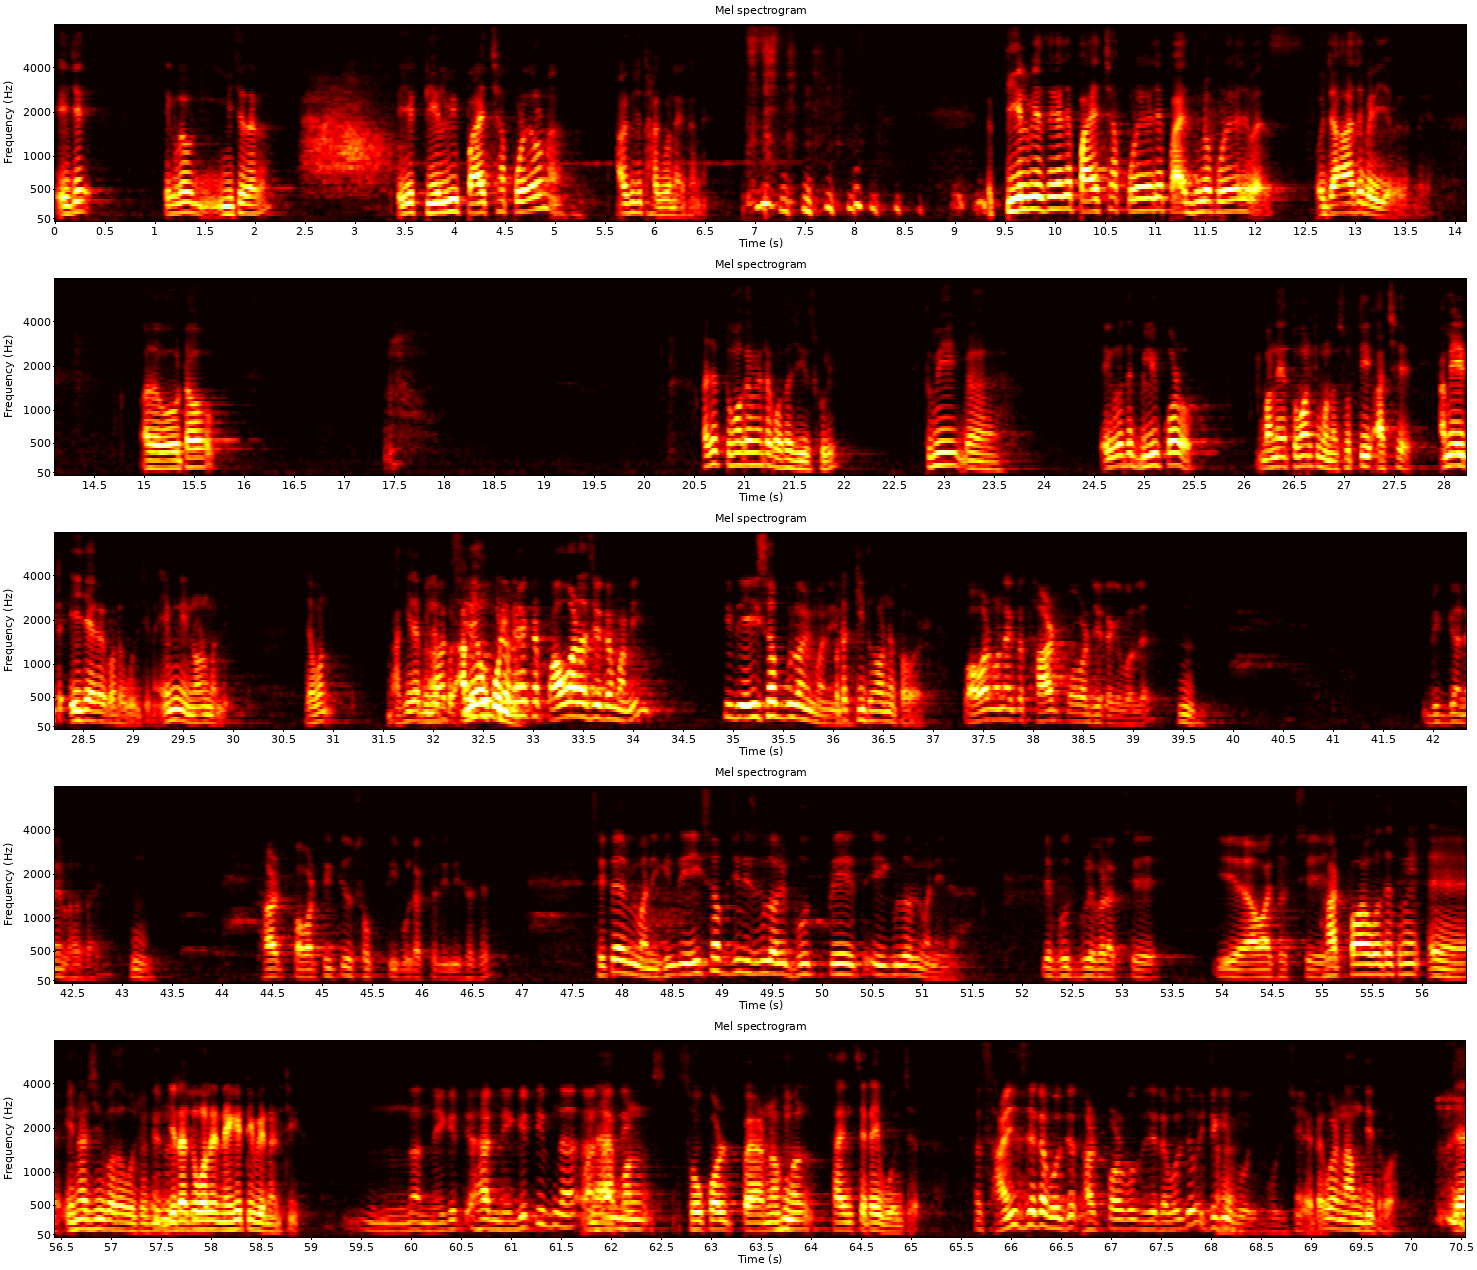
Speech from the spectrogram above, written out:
এই যে এগুলো নিচে দেখা। এই যে টিএলবি পায়ের ছাপ পড়ে গেল না? আর কিছু থাকবে না এখানে। টিএলবি এসে গেছে পায়ের ছাপ পড়ে গেছে পায়ের ধুলো পড়ে গেছে ব্যাস। ও যা আছে বেরিয়ে যাবে এখান থেকে। দেখো ওটাও আচ্ছা তোমাকে আমি একটা কথা জিজ্ঞেস করি। তুমি এগুলোতে বিলিভ করো? মানে তোমার কি মনে হয় সত্যি আছে? আমি এটা এই জায়গার কথা বলছি না এমনি নর্মালি যেমন বাকিরা বিলিভ করে আমিও বলতে করি আমি না একটা পাওয়ার আছে এটা মানি কিন্তু এই সবগুলো আমি মানি ওটা কি ধরনের পাওয়ার পাওয়ার মানে একটা থার্ড পাওয়ার যেটাকে বলে হুম। বিজ্ঞানের ভাষায়। হুম। থার্ড পাওয়ার তৃতীয় শক্তি বলে একটা জিনিস আছে। সেটা আমি মানি কিন্তু এই সব জিনিসগুলো আমি ভূত প্রেত এইগুলো আমি মানি না। যে ভূত ঘুরে বেড়াচ্ছে ইয়ে আওয়াজ হচ্ছে। থার্ড পাওয়ার বলতে তুমি এনার্জির কথা বলছো যেটাকে বলে নেগেটিভ এনার্জি না নেগেটিভ হ্যাঁ নেগেটিভ না মানে এখন সো কল্ড প্যারানর্মাল সায়েন্স সেটাই বলছে। সায়েন্স যেটা বলছে থার্ড পাওয়ার বলতে যেটা বলছে ওইটাকেই কি বলছে। এটা করে নাম দিতে দেওয়া যে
